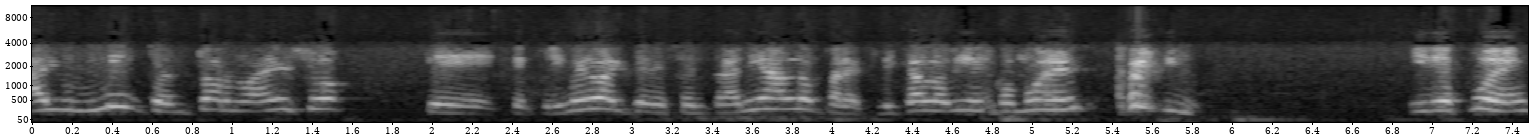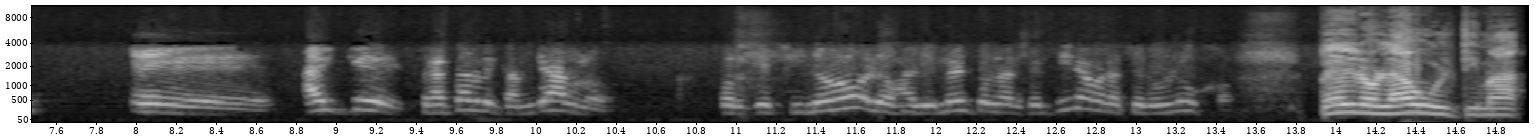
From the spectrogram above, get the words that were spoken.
hay un mito en torno a eso que, que primero hay que desentrañarlo para explicarlo bien cómo es y después eh, hay que tratar de cambiarlo porque si no, los alimentos en la Argentina van a ser un lujo. Pedro, la última.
